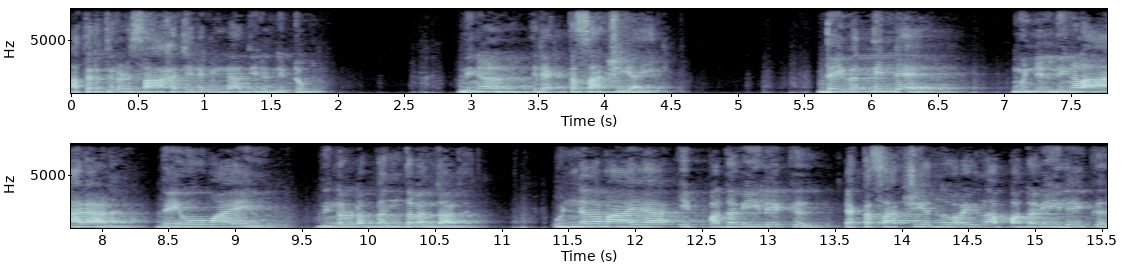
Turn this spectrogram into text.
അത്തരത്തിലൊരു സാഹചര്യം ഇല്ലാതിരുന്നിട്ടും നിങ്ങൾ രക്തസാക്ഷിയായി. ദൈവത്തിന്റെ മുന്നിൽ നിങ്ങൾ ആരാണ്? ദൈവവുമായി നിങ്ങളുടെ ബന്ധം എന്താണ്? ഉന്നതമായ ഈ പദവിയിലേക്ക് രക്തസാക്ഷി എന്ന് പറയുന്ന പദവിയിലേക്ക്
